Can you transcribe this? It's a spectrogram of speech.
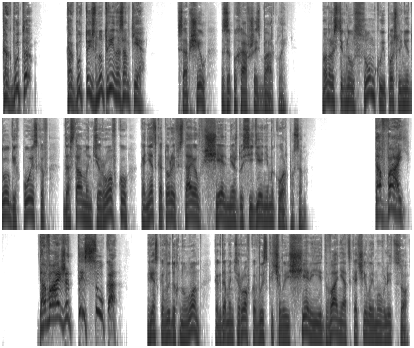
«Как будто... как будто изнутри на замке», — сообщил, запыхавшись Барклey. Он расстегнул сумку и после недолгих поисков достал монтировку, конец которой вставил в щель между сиденьем и корпусом. «Давай! Давай же ты, сука!» Резко выдохнул он, когда монтировка выскочила из щели и едва не отскочила ему в лицо.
